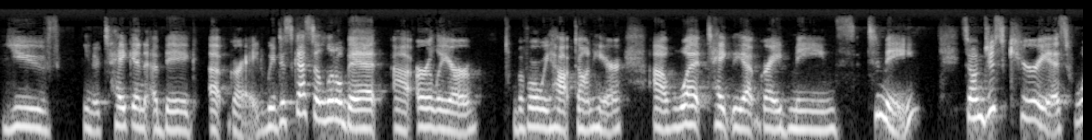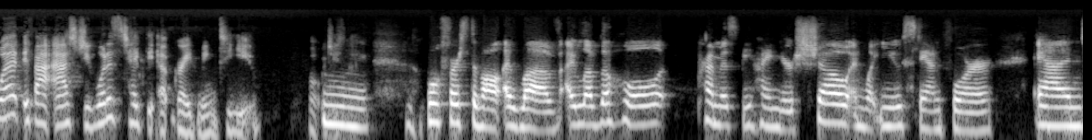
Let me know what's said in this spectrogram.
you've you know taken a big upgrade? We discussed a little bit uh, earlier before we hopped on here uh, what take the upgrade means to me. So I'm just curious, what if I asked you, what does take the upgrade mean to you? What would you mm, say? Well, first of all, I love I love the whole premise behind your show and what you stand for. And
